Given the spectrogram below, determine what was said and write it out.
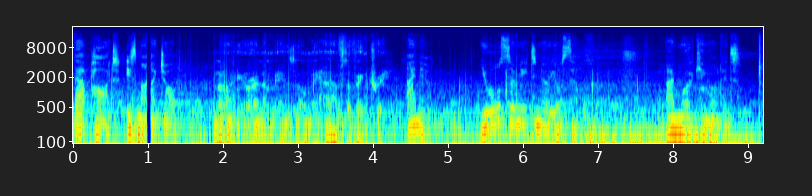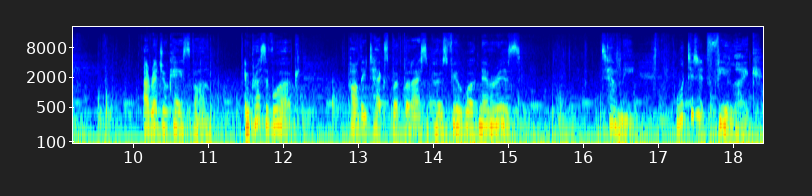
that part is my job. Knowing your enemy is only half the victory. I know. You also need to know yourself. I'm working on it. I read your case file. Impressive work. Partly textbook, but I suppose fieldwork never is. Tell me, what did it feel like?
